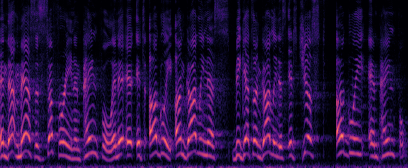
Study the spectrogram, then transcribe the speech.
And that mess is suffering and painful and it, it, it's ugly. Ungodliness begets ungodliness. It's just ugly and painful.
